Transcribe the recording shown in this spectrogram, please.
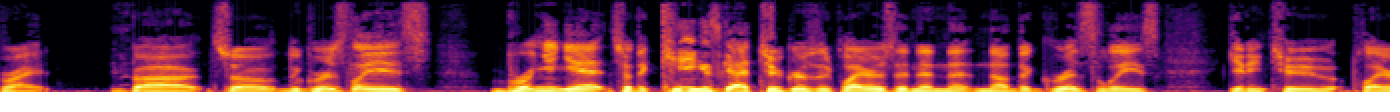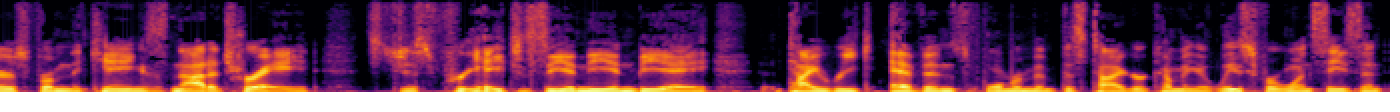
Right. But so the Grizzlies bringing it. So the Kings got two Grizzly players, and then the, no, the Grizzlies getting two players from the Kings. It's not a trade. It's just free agency in the NBA. Tyreke Evans, former Memphis Tiger, coming at least for one season.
